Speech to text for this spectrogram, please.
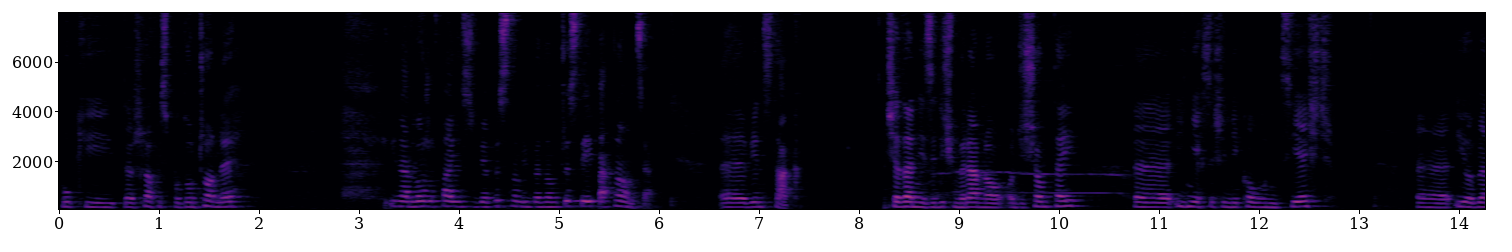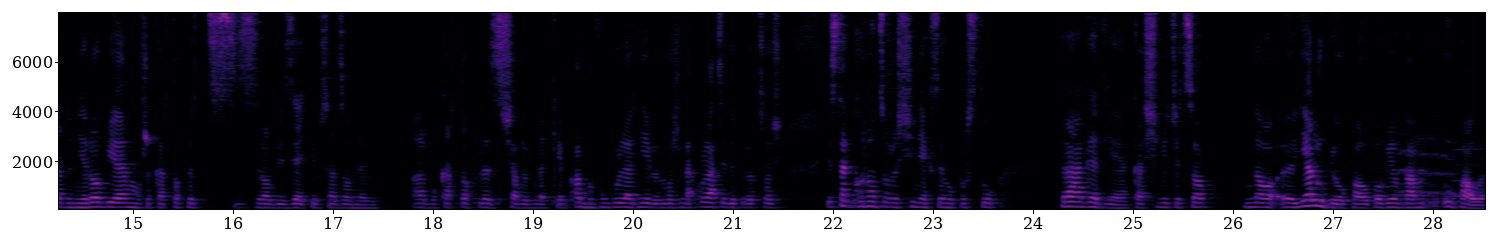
póki ten szlaf jest podłączony i na dworzu fajnie sobie wysną i będą czyste i pachnące. Więc tak, śniadanie zjedliśmy rano o 10 e, i nie chce się nikomu nic jeść. I obiadu nie robię. Może kartofle z, zrobię z jajkiem sadzonym, albo kartofle z siadłym mlekiem, albo w ogóle nie wiem, może na kolację dopiero coś. Jest tak gorąco, że się nie chce, po prostu tragedia jakaś. Wiecie co? No, e, ja lubię upały, powiem Wam, upały.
